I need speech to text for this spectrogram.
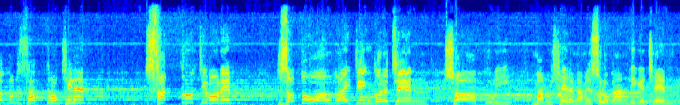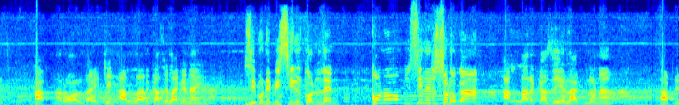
যখন ছাত্র ছিলেন, ছাত্র জীবনে যত অল রাইটিং করেছেন, সবগুলি মানুষের নামে স্লোগান লিখেছেন। আপনার অল রাইটিং আল্লাহর কাজে লাগে নাই? জীবনে মিছিল করলেন, কোন মিছিলের স্লোগান আল্লাহর কাজে লাগল না। আপনি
